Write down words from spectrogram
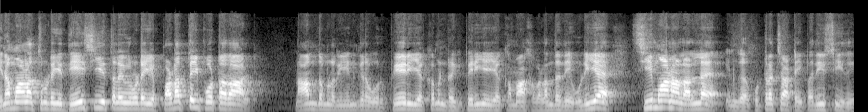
இனமானத்தினுடைய தேசிய தலைவருடைய படத்தை போட்டதால் நாம் தமிழர் என்கிற ஒரு பேர் இயக்கம் இன்றைக்கு பெரிய இயக்கமாக வளர்ந்ததே ஒழிய சீமானால் அல்ல என்கிற குற்றச்சாட்டை பதிவு செய்து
